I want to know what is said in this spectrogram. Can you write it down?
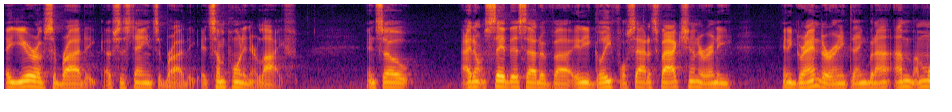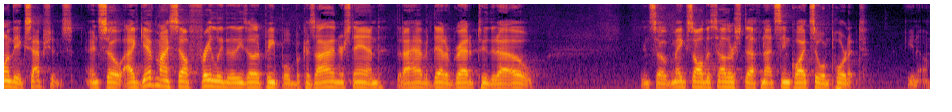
a year of sobriety, of sustained sobriety at some point in their life. And so I don't say this out of uh, any gleeful satisfaction or any any grandeur or anything, but I, am I'm, I'm one of the exceptions. And so I give myself freely to these other people because I understand that I have a debt of gratitude that I owe. And so it makes all this other stuff not seem quite so important. You know,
